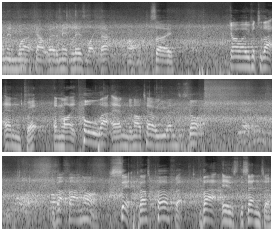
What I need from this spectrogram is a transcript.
and then work out where the middle is like that. Alright. So go over to that end quick and like pull that end and I'll tell you when to stop. Yeah, Is that bang on? Sick, that's perfect. That is the centre,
